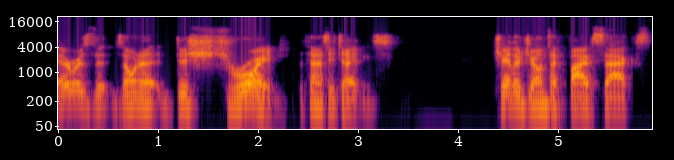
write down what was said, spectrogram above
Arizona destroyed the Tennessee Titans. Chandler Jones had five sacks.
